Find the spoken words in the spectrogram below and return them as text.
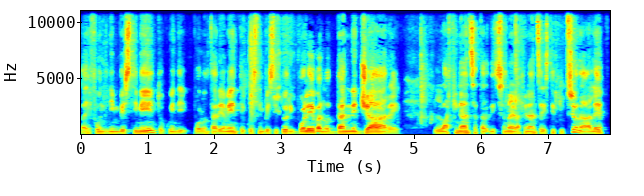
dai fondi di investimento, quindi volontariamente questi investitori volevano danneggiare la finanza tradizionale, la finanza istituzionale,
